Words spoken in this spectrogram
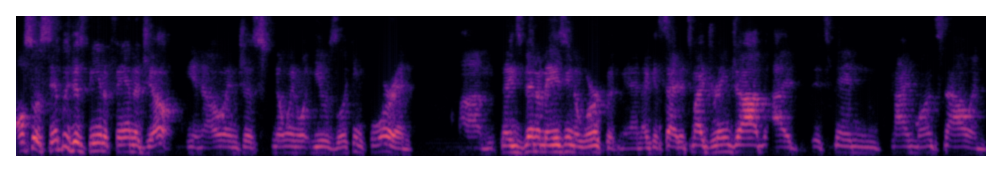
also simply just being a fan of Joe, you know, and just knowing what he was looking for. And um, he's been amazing to work with, man. Like I said, it's my dream job. I, it's been nine months now. And,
